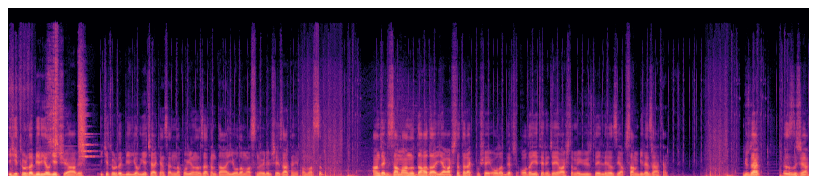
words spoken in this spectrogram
iki turda bir yıl geçiyor abi. İki turda bir yıl geçerken sen Napolyon'a zaten daha iyi olamazsın. Öyle bir şey zaten yapamazsın. Ancak zamanı daha da yavaşlatarak bu şey olabilir. O da yeterince yavaşlamıyor. %50 hız yapsam bile zaten. Güzel. Hızlıca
